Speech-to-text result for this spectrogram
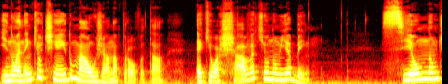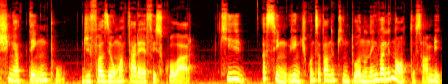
E não é nem que eu tinha ido mal já na prova, tá? É que eu achava que eu não ia bem. Se eu não tinha tempo de fazer uma tarefa escolar, que, assim, gente, quando você tá no quinto ano nem vale nota, sabe?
